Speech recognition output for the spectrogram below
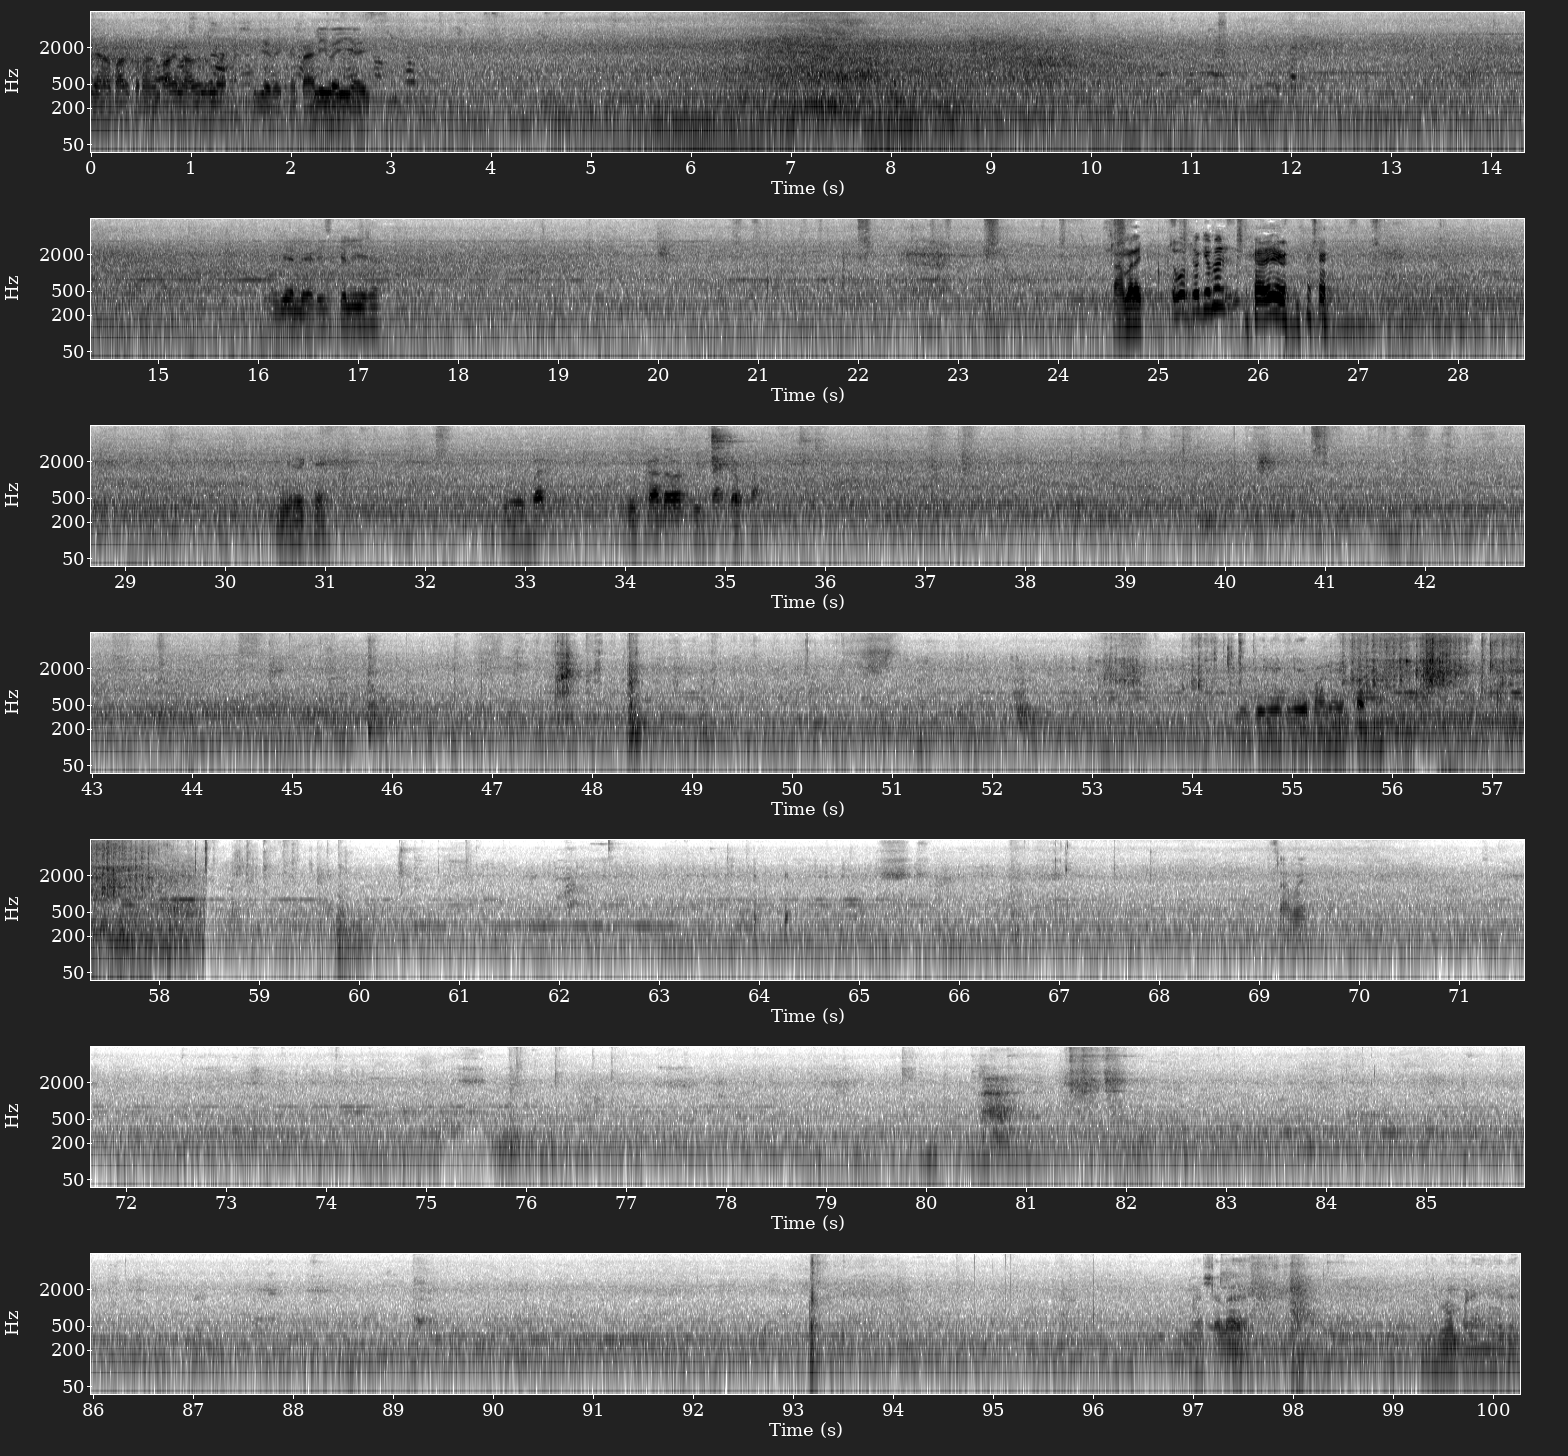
یہاں پر قرآن پاک نازل ہوا۔ یہ دیکھیں، پہلی وہی آئی یہ لیڈیز کے لیے ہے۔ السلام علیکم۔ یہ دیکھیں۔ یہ اوپر دوسرا دور تیسرا چوتھا۔ پینے کے لیے پانی رکھا ہے سامنے۔ மாஷால ஜம்மா படம் இது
